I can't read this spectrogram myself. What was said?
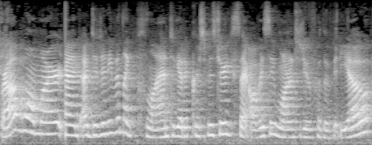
we're at Walmart and I didn't even like plan to get a Christmas tree because I obviously wanted to do it for the video,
